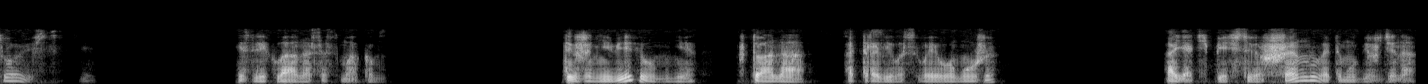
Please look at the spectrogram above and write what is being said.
совести», — изрекла она со смаком. Ты же не верил мне, что она отравила своего мужа? А я теперь совершенно в этом убеждена.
